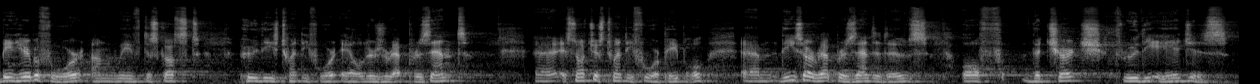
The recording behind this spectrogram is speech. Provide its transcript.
been here before and we've discussed who these 24 elders represent. Uh, it's not just 24 people, um, these are representatives of the church through the ages.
